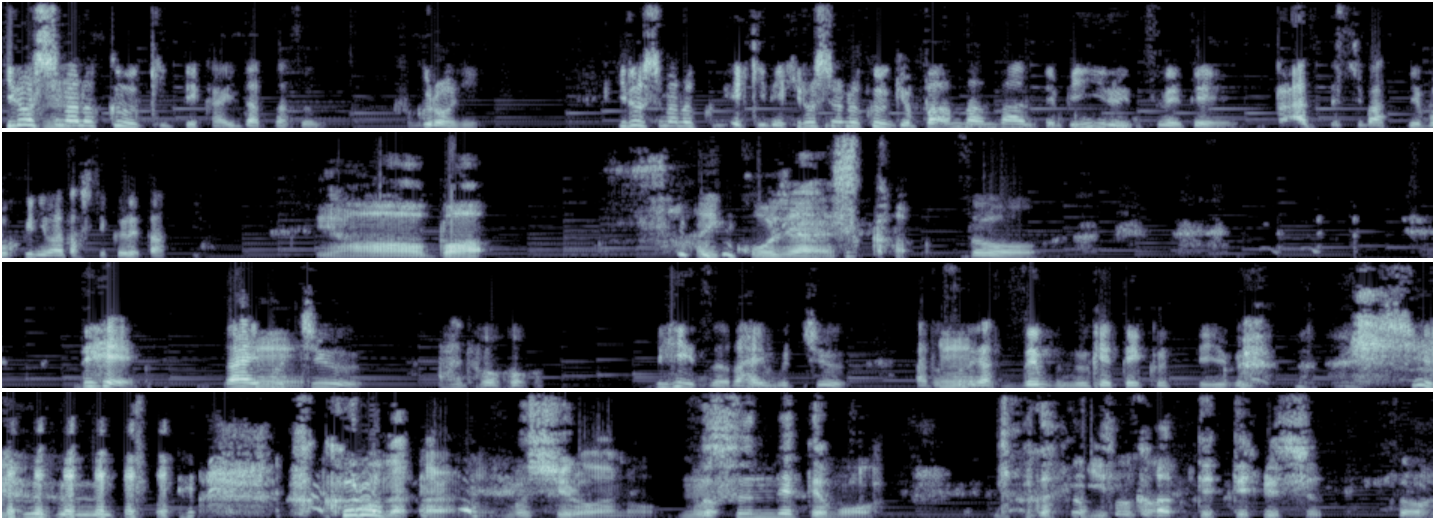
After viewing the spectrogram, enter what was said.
広島の空気って書いてあったんですよ、袋に。広島の駅で広島の空気をバンバンバンってビニールに詰めて、バーって縛って僕に渡してくれたっていう。やーば。最高じゃないですか。そう。で、ライブ中、あの、ビーズのライブ中、あとそれが全部抜けていくっていう。シューって。袋だからね。むしろ、あの、結んでても、なんかって言ってるでしょ。そう。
